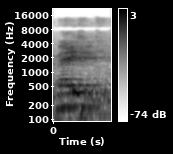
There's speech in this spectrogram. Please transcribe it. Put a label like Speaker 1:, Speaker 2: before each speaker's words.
Speaker 1: Amazing.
